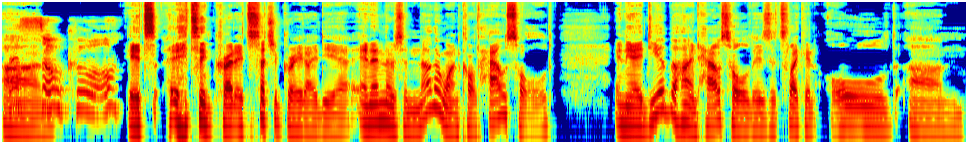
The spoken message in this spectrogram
That's um, so cool. It's it's incredible. It's such a great idea. And then there's another one called Household. And the idea behind Household is it's like an old um,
